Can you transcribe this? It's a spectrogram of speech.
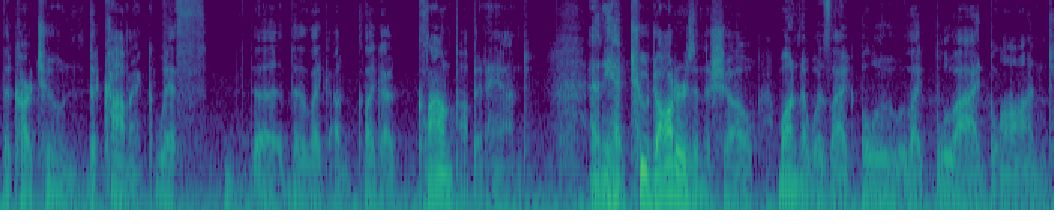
the cartoon, the comic with the the like a like a clown puppet hand. And then he had two daughters in the show. One that was like blue, like blue eyed blonde,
